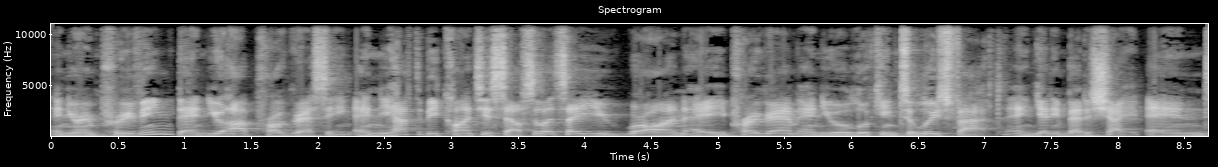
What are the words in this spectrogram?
and you're improving, then you are progressing and you have to be kind to yourself. So, let's say you were on a program and you were looking to lose fat and get in better shape. And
